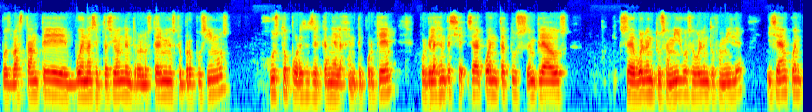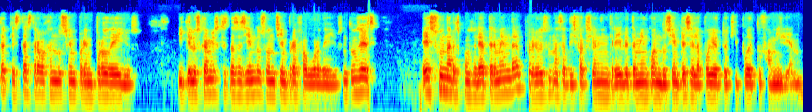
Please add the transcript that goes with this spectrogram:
pues bastante buena aceptación dentro de los términos que propusimos, justo por esa cercanía a la gente. ¿Por qué? Porque la gente se, se da cuenta, tus empleados se vuelven tus amigos, se vuelven tu familia y se dan cuenta que estás trabajando siempre en pro de ellos y que los cambios que estás haciendo son siempre a favor de ellos. Entonces, es una responsabilidad tremenda, pero es una satisfacción increíble también cuando sientes el apoyo de tu equipo, de tu familia, ¿no?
